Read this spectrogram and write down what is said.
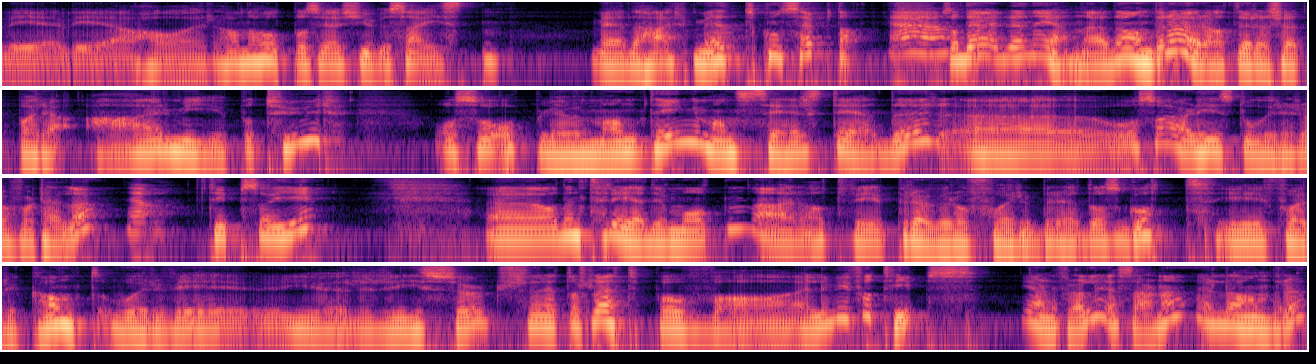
vi, vi har, Han har holdt på siden 2016 med det her, med et konsept. da. Ja, ja. Så det er den ene. Det andre er at det rett og slett bare er mye på tur. Og så opplever man ting, man ser steder, eh, og så er det historier å fortelle. ja. Tips å gi. Eh, Og den tredje måten er at vi prøver å forberede oss godt i forkant, hvor vi gjør research, rett og slett, på hva Eller vi får tips, gjerne fra leserne eller andre,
